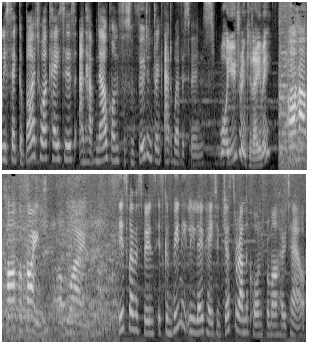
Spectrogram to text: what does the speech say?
We said goodbye to our cases and have now gone for some food and drink at Wetherspoons. What are you drinking, Amy? I'll have half a pint of wine. This Wetherspoons is conveniently located just around the corner from our hotel.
